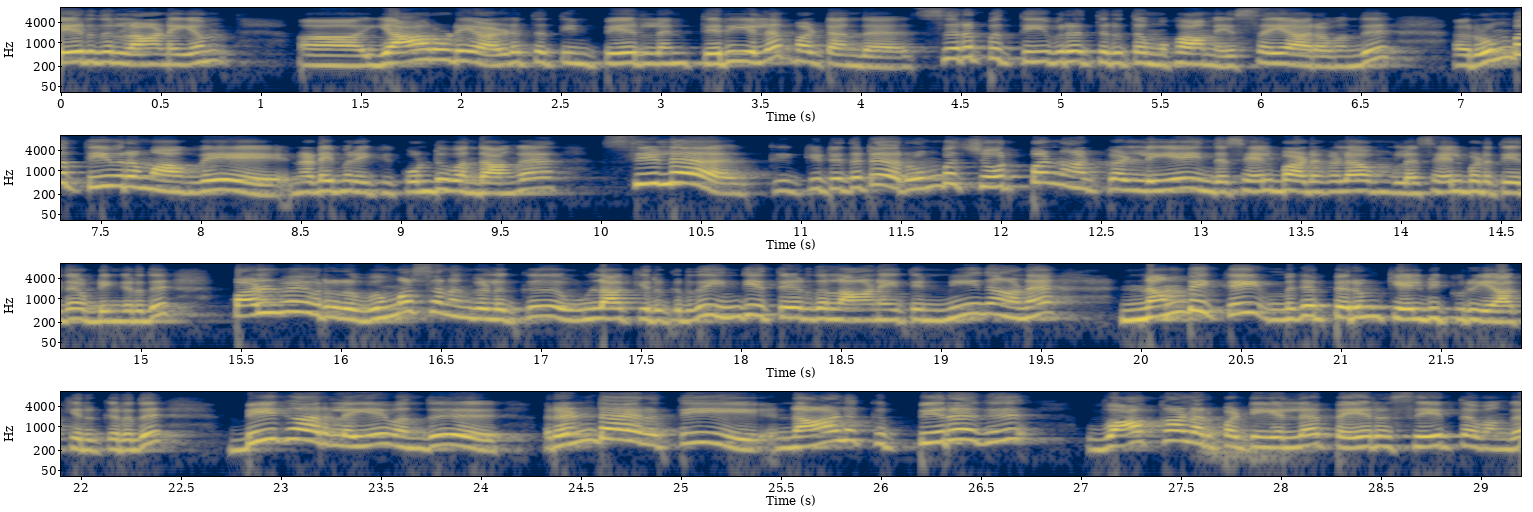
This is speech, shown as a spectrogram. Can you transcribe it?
தேர்தல் ஆணையம் யாருடைய அழுத்தத்தின் பேர்லன்னு தெரியல பட் அந்த சிறப்பு தீவிர திருத்த முகாம் எஸ்ஐஆரை வந்து ரொம்ப தீவிரமாகவே நடைமுறைக்கு கொண்டு வந்தாங்க. சில கி- கிட்டத்தட்ட ரொம்ப சொற்ப நாட்கள்லேயே இந்த செயல்பாடுகளை அவங்கள செயல்படுத்தியது அப்படிங்கிறது பல்வேறு விமர்சனங்களுக்கு உள்ளாக்கி இருக்கிறது இந்திய தேர்தல் ஆணையத்தின் மீதான நம்பிக்கை மிக பெரும் கேள்விக்குறியாக்கி இருக்கிறது பீகார்லேயே வந்து ரெண்டாயிரத்தி நாலுக்கு பிறகு வாக்காளர் பட்டியலில் பெயரை சேர்த்தவங்க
